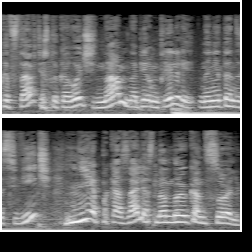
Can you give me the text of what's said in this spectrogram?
представьте, что, короче, нам на первом трейлере на Nintendo Switch не показали основную консоль.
